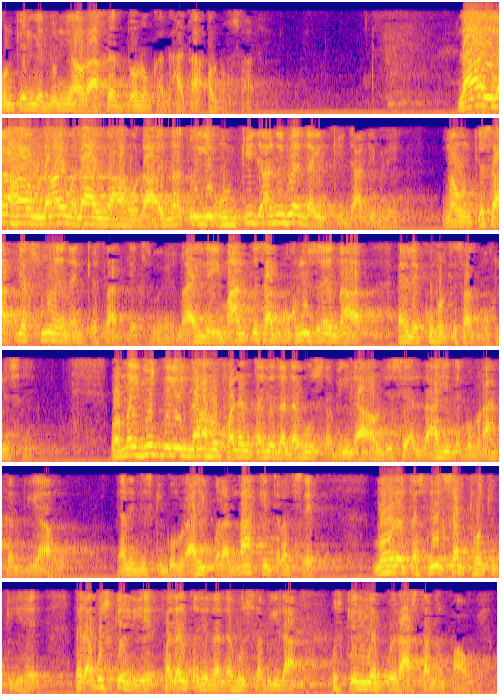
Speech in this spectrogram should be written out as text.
ان کے لیے دنیا اور آخرت دونوں کا گھاٹا اور نقصان ہے۔ لا الہ الا ولا الہ الا نہ تو یہ ان کی جانب ہے، نہ ان کی جانب ہے۔ نہ ان کے ساتھ یکسو ہے، نہ ان کے ساتھ یکسو ہے۔ نہ اہل ایمان کے ساتھ مخلص ہے، نہ اہل کفر کے ساتھ مخلص ہے۔ وہ میز اللہ فلن تجد الح سبیلا اور جسے اللہ ہی نے گمراہ کر دیا ہو یعنی جس کی گمراہی پر اللہ کی طرف سے مہر تصدیق سب ہو چکی ہے۔ پھر اب اس کے لیے فلن تجد الح سبیلا اس کے لیے اب کوئی راستہ نہ پاؤ گے۔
